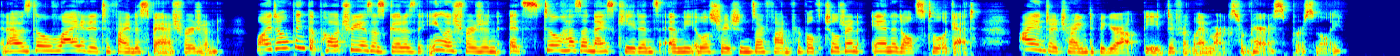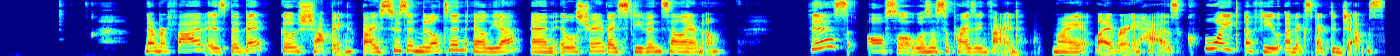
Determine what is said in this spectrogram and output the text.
and I was delighted to find a Spanish version. While I don't think the poetry is as good as the English version, it still has a nice cadence and the illustrations are fun for both children and adults to look at. I enjoy trying to figure out the different landmarks from Paris personally. Number five is Bebe Goes Shopping by Susan Middleton Elya and illustrated by Steven Salerno. This also was a surprising find. My library has quite a few unexpected gems.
